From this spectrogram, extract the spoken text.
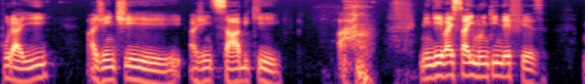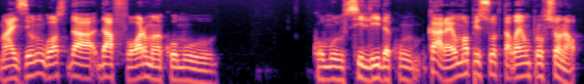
por aí a gente, a gente sabe que ah, ninguém vai sair muito em defesa. Mas eu não gosto da, da forma como, como se lida com. Cara, é uma pessoa que tá lá, é um profissional.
